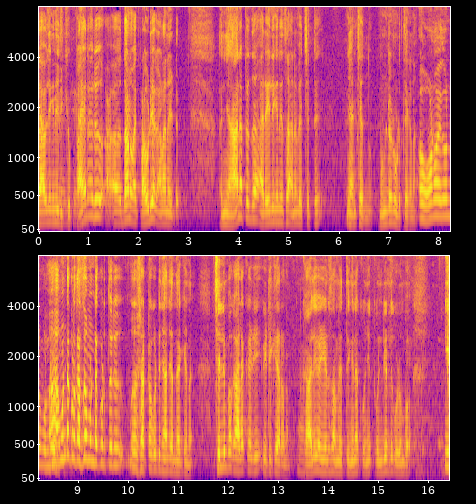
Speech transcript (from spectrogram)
രാവിലെ ഇങ്ങനെ ഇരിക്കും. ഭയങ്കര ഒരു ഇതാണ് പ്രൗഢിയാണ് കാണാനായിട്ട്. ഞാനപ്പോൾ ഇത് അരയിൽ ഇങ്ങനെ സാധനം വെച്ചിട്ട് ഞാൻ ചെന്നു. മുണ്ടാണ് കൊടുത്തേക്കണം ഓ, ഓണം ആയതുകൊണ്ട് മുണ്ട് ആ മുണ്ടക്കൊടു കസ മുണ്ടക്കൊടുത്തൊരു ഷർട്ടൊക്കെ ഇട്ട് ഞാൻ ചെന്നേക്കാണ്. ചെല്ലുമ്പോൾ കാലക്കഴി കഴി വീട്ടിൽ കയറണം. കാൽ കഴിയുന്ന സമയത്ത് ഇങ്ങനെ കുഞ്ഞ് കുണ്ടിയെടുത്ത് എടുത്ത് ഈ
